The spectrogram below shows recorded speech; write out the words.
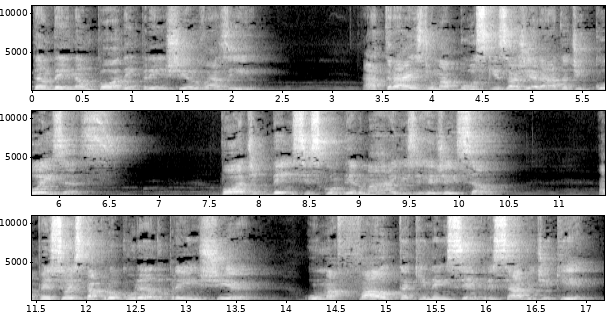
também não podem preencher o vazio. Atrás de uma busca exagerada de coisas, pode bem se esconder uma raiz de rejeição. A pessoa está procurando preencher uma falta que nem sempre sabe de quê.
